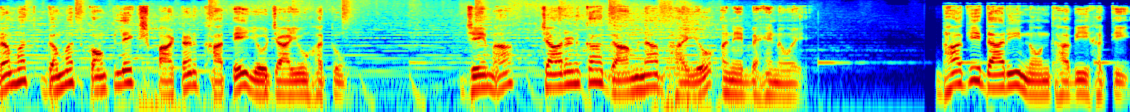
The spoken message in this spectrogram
રમત ગમત કોમ્પ્લેક્ષ પાટણ ખાતે યોજાયું હતું, જેમાં ચારણકા ગામના ભાઈઓ અને બહેનોએ ભાગીદારી નોંધાવી હતી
